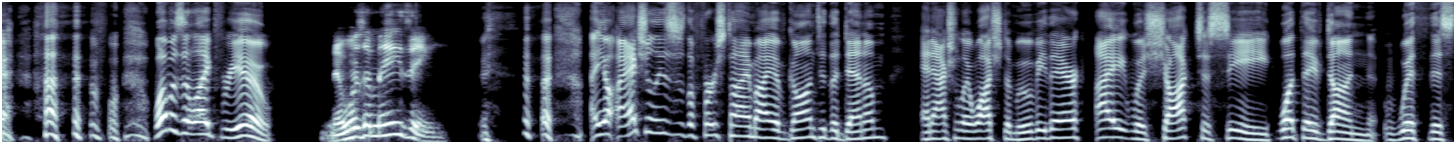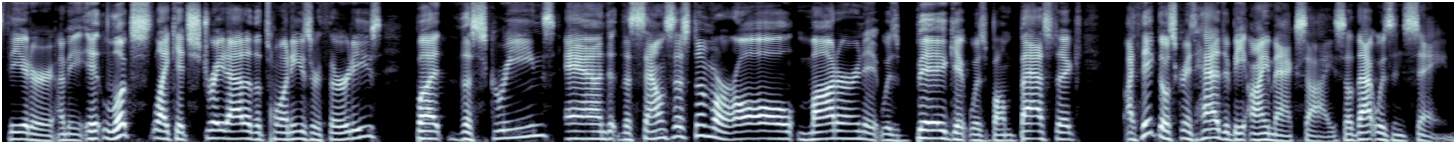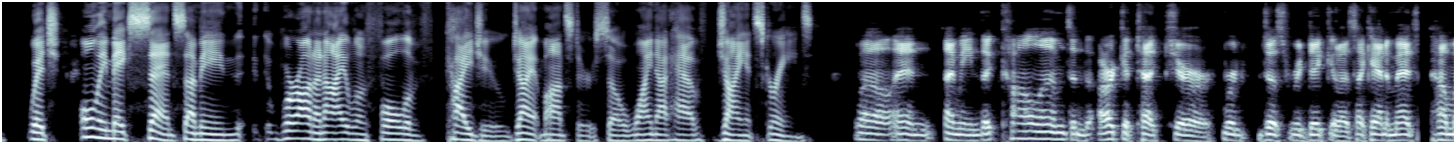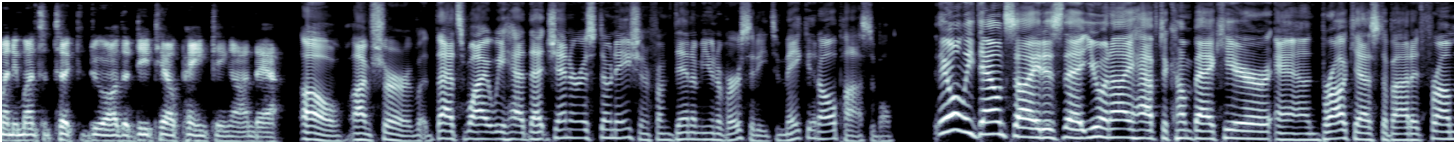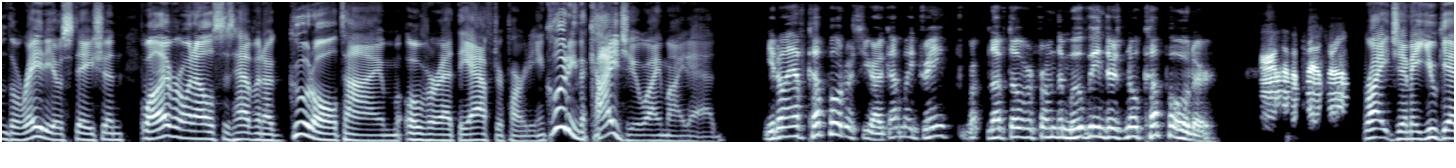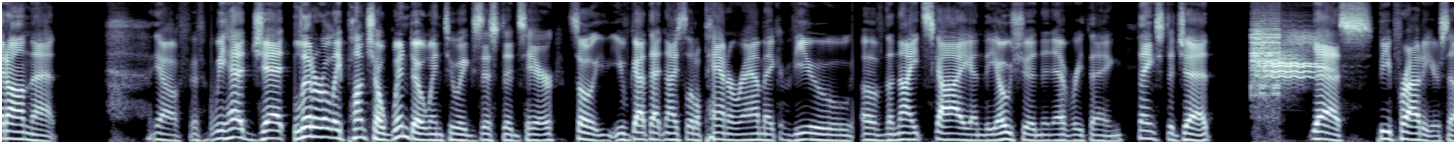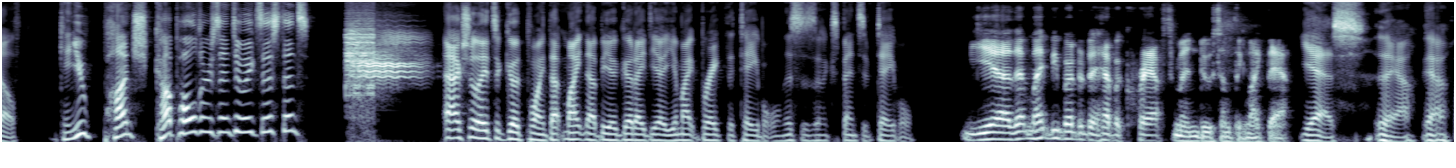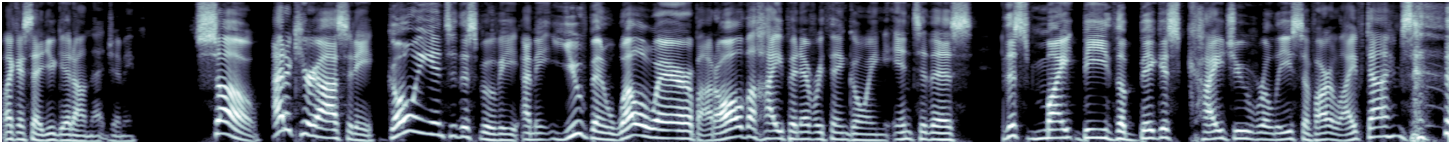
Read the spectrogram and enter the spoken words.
what was it like for you? It was amazing. I, I actually this is the first time I have gone to the Denham and actually watched a movie there. I was shocked to see what they've done with this theater. I mean, it looks like it's straight out of the 20s or 30s, but the screens and the sound system are all modern. It was big, it was bombastic. I think those screens had to be IMAX size, so that was insane, which only makes sense. I mean, we're on an island full of kaiju, giant monsters, so why not have giant screens? Well, and I mean, the columns and the architecture were just ridiculous. I can't imagine how many months it took to do all the detail painting on that. Oh, I'm sure. But that's why we had that generous donation from Denham University to make it all possible. The only downside is that you and I have to come back here and broadcast about it from the radio station while everyone else is having a good old time over at the after party, including the kaiju, I might add. You don't have cup holders here. I got my drink left over from the movie and there's no cup holder. Right, Jimmy, you get on that you know, we had Jet literally punch a window into existence here. So you've got that nice little panoramic view of the night sky and the ocean and everything. Thanks to Jet. Yes, be proud of yourself. Can you punch cup holders into existence? Actually, it's a good point. That might not be a good idea. You might break the table, and this is an expensive table. Yeah, that might be better to have a craftsman do something like that. Yes. Yeah. Yeah. Like I said, you get on that, Jimmy. So, out of curiosity, going into this movie, I mean, you've been well aware about all the hype and everything going into this. This might be the biggest kaiju release of our lifetimes.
